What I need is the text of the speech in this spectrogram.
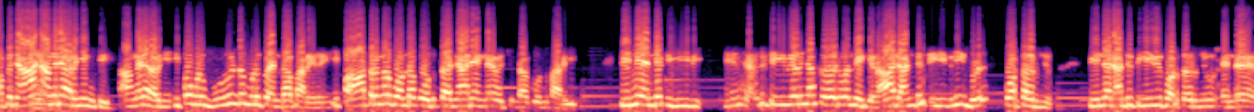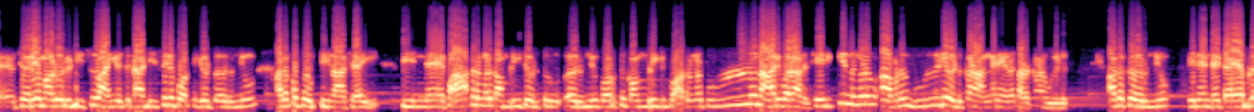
അപ്പൊ ഞാൻ അങ്ങനെ ഇറങ്ങി കുട്ടി. അങ്ങനെ ഇറങ്ങി. ഇപ്പൊ ഇവിടെ വീണ്ടും ഇവിടെ ഇപ്പൊ എന്താ പറയുന്നത് ഈ പാത്രങ്ങൾ കൊണ്ട കൊടുത്താൽ ഞാൻ എങ്ങനെ വെച്ചുണ്ടാക്കുമെന്ന് പറയും. പിന്നെ എന്റെ ടി വി. രണ്ട് ടി വികൾ ഞാൻ കേട് വന്നിരിക്കണം ആ രണ്ട് ടി വിനെ ഇവിടെ പുറത്തെറിഞ്ഞു. പിന്നെ രണ്ട് ടി വി പുറത്തെറിഞ്ഞു. എന്റെ ചെറിയ മകൾ ഒരു ഡിസ് വാങ്ങി വെച്ചിട്ട് ആ ഡിസിന് പുറത്തേക്ക് എടുത്ത് എറിഞ്ഞു. അതൊക്കെ പൊട്ടി നാശായി. പിന്നെ പാത്രങ്ങൾ കംപ്ലീറ്റ് എടുത്തു എറിഞ്ഞു. പുറത്ത് കംപ്ലീറ്റ് പാത്രങ്ങൾ ഫുള്ള് നാല് പറയാണ് ശരിക്കും നിങ്ങൾ അവിടെ വീഡിയോ എടുക്കണം. അങ്ങനെയാണ് കിടക്കണ വീട്. അതൊക്കെ എറിഞ്ഞു. പിന്നെ എന്റെ ടേബിൾ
